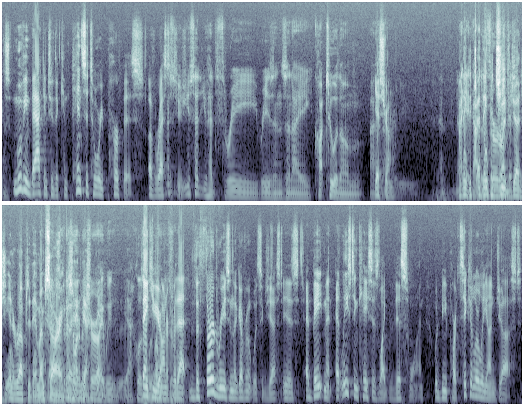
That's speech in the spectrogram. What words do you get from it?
s- moving back into the compensatory purpose of restitution. you said you had three reasons, and I caught two of them. Uh, Yes, Your Honor. Have I think the, I think the third, chief judge interrupted him. I'm sorry. I Go just want to ahead. make Yeah, sure yeah, I, we yeah. uh, close Thank loop you, Your the Honor, for third. that. The third reason the government would suggest is abatement, at least in cases like this one, would be particularly unjust,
